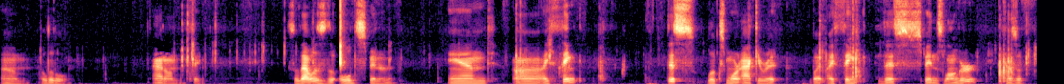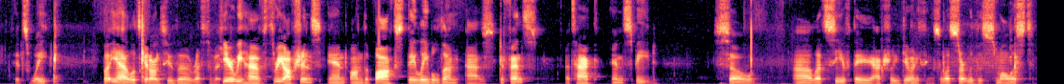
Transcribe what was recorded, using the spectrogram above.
um, a little add-on thing. So that was the old spinner. And uh, I think this looks more accurate, but I think this spins longer because of its weight. But yeah, let's get on to the rest of it. Here we have three options, and on the box, they label them as defense, attack, and speed. So uh, let's see if they actually do anything. So let's start with the smallest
